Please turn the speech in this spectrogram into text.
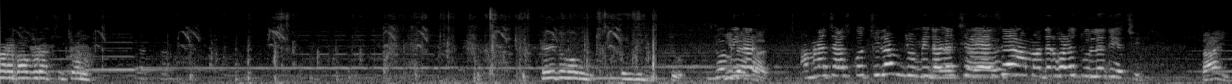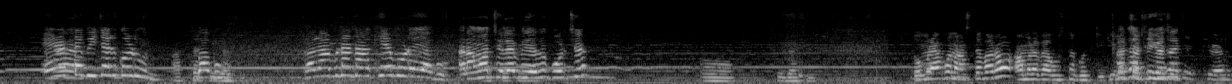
ঘরে বাবু রাখছি চলো এই তো বাবু জমিদার আমরা চাষ করছিলাম জমিদারের ছেলে এসে আমাদের ঘরে তুলে দিয়েছে। তাই? এর একটা বিচার করুন আচ্ছা বাবু। তাহলে আমরা না খেয়ে মরে যাব। আর আমার ছেলে বিদেশে পড়ছে। ও ঠিক আছে। তোমরা এখন আসতে পারো আমরা ব্যবস্থা করছি ঠিক আছে? আচ্ছা ঠিক আছে। ঠিক আছে।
